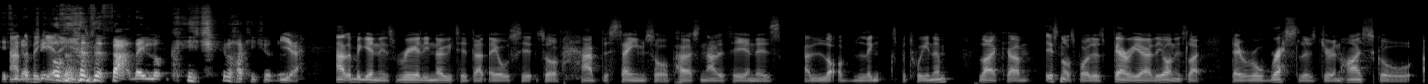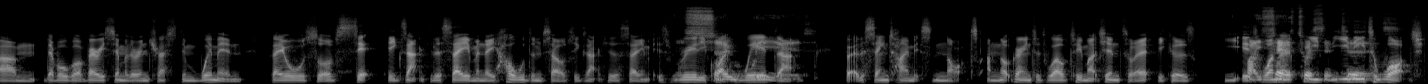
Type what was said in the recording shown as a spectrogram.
If you At know, the between- other than the fact they look each like each other. yeah. At the beginning, it's really noted that they all sort of have the same sort of personality, and there's a lot of links between them. Like, um, it's not spoilers. Very early on, it's like they were all wrestlers during high school. Um, they've all got very similar interests in women. They all sort of sit exactly the same, and they hold themselves exactly the same. It's It's really so quite weird, that, but at the same time, it's not. I'm not going to dwell too much into it because it's one that you, you need to watch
